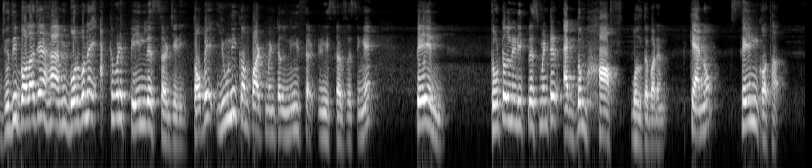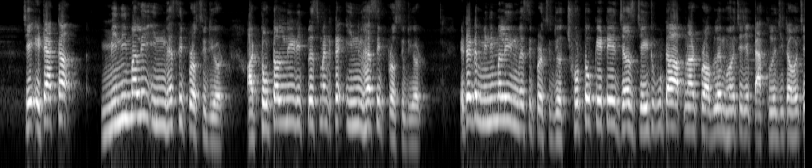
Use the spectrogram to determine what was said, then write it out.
যদি বলা যায় হ্যাঁ আমি বলব না, একেবারে পেইনলেস সার্জারি তবে ইউনি কম্পার্টমেন্টাল নি রিসার্ফেসিং এ পেন টোটাল নি রিপ্লেসমেন্টের একদম হাফ বলতে পারেন। কেন? সেম কথা, যে এটা একটা মিনিমালি ইনভেসিভ প্রসিডিওর আর টোটাল নি রিপ্লেসমেন্ট, একটা ইনভেসিভ প্রসিডিওর। এটা একটা মিনিমালি ইনভেসিভ প্রসিডিওর। ছোট কেটে জাস্ট যেইটুকুটা আপনার প্রবলেম হয়েছে, যে প্যাথোলজিটা হয়েছে,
